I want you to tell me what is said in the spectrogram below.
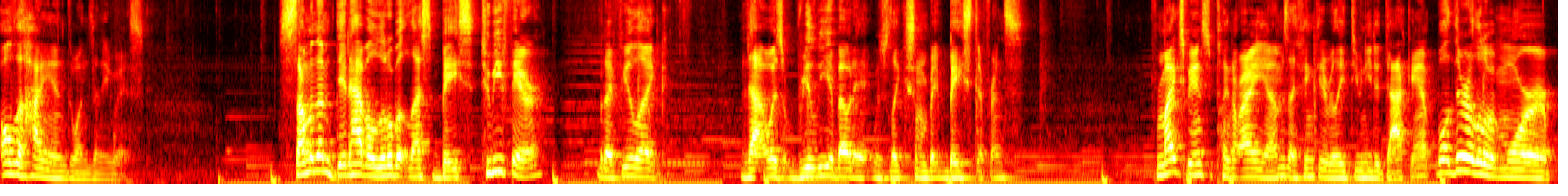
All the high end ones, anyways. Some of them did have a little bit less bass, to be fair, but I feel like that was really about it. was like some bass difference. From my experience with playing IEMs, I think they really do need a DAC amp. Well, they're a little bit more.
